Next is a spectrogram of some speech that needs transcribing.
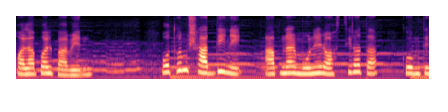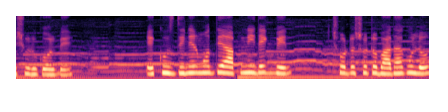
ফলাফল পাবেন? প্রথম সাত দিনে আপনার মনের অস্থিরতা কমতে শুরু করবে। একুশ দিনের মধ্যে আপনি দেখবেন ছোট ছোট বাধাগুলো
